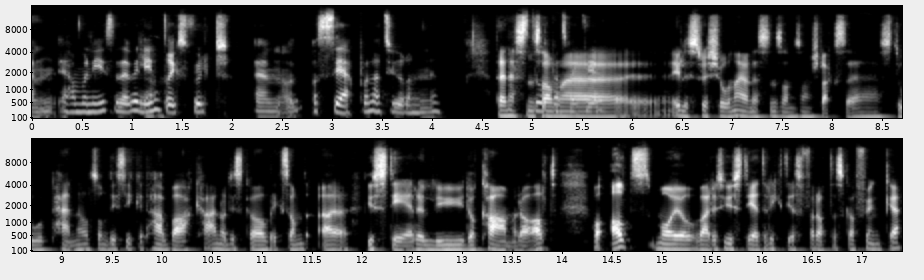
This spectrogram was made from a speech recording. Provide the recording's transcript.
um, i harmoni. Så det er veldig Ja. inntrykksfullt um, å, å se på naturen. Det er nesten som uh, Illustrasjoner er jo nesten som en slags uh, stor panel som de sikkert har bak her når de skal liksom uh, justere lyd og kamera og alt. Og alt må jo være justert riktig for at det skal funke.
